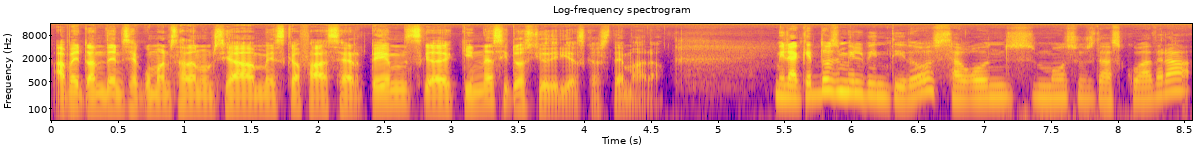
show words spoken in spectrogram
a haver tendència a començar a denunciar més que fa cert temps. Uh, quina situació diries que estem ara? Mira, aquest 2022, segons Mossos d'Esquadra,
